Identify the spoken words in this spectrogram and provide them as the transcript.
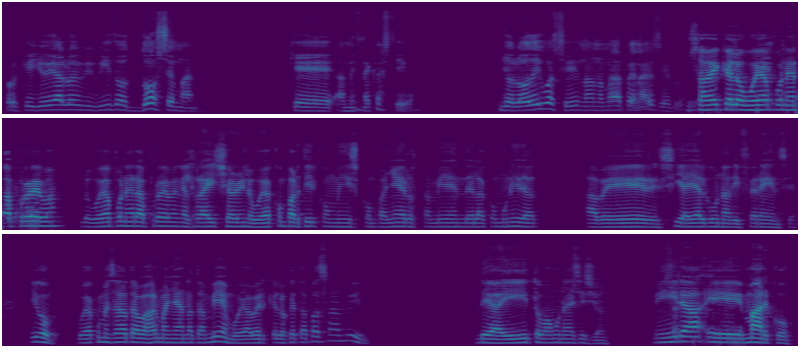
porque yo ya lo he vivido dos semanas, que a mí me castigan. Yo lo digo así, no, no me da pena decirlo. Sabes que lo voy a poner a prueba, lo voy a poner a prueba en el ride sharing, lo voy a compartir con mis compañeros también de la comunidad, a ver si hay alguna diferencia. Digo, voy a comenzar a trabajar mañana también, voy a ver qué es lo que está pasando y de ahí tomamos una decisión. Mira, eh, Marco,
